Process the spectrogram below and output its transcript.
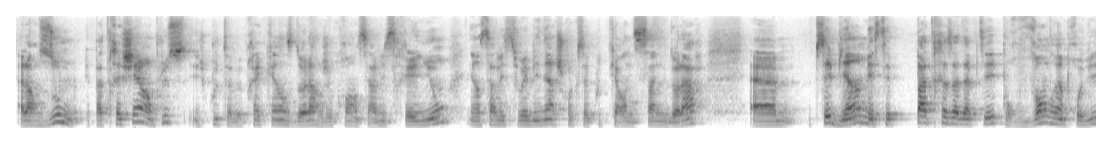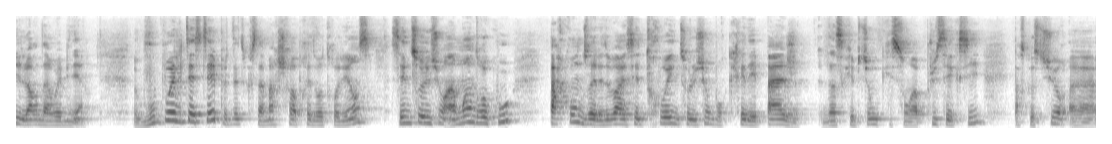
Alors Zoom n'est pas très cher en plus, il coûte à peu près 15 dollars je crois en service réunion et en service webinaire je crois que ça coûte 45 dollars. Euh, c'est bien mais c'est pas très adapté pour vendre un produit lors d'un webinaire. Donc vous pouvez le tester, peut-être que ça marchera auprès de votre audience. C'est une solution à moindre coût. Par contre, vous allez devoir essayer de trouver une solution pour créer des pages d'inscription qui sont plus sexy parce que sur euh,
